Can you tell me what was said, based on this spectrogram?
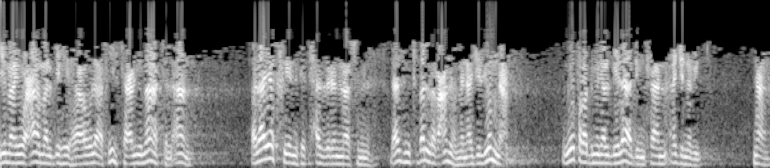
لما يعامل به هؤلاء. فيه تعليمات الآن. فلا يكفي أنك تحذر الناس منه لازم تبلغ عنه من أجل يمنع. ويطرد من البلاد إن كان أجنبي. نعم.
